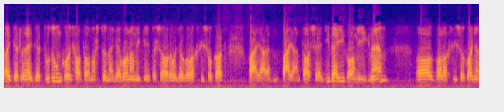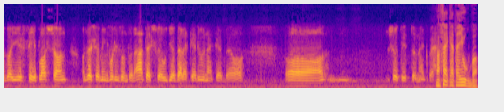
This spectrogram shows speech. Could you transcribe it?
Egyetlen egyet tudunk, hogy hatalmas tömege van, ami képes arra, hogy a galaxisokat pályán, pályán tartsa egy ideig, amíg nem, a galaxisok anyagai és szép lassan az esemény horizonton átesve ugye belekerülnek ebbe a, a sötét tömegbe. A fekete lyukba.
